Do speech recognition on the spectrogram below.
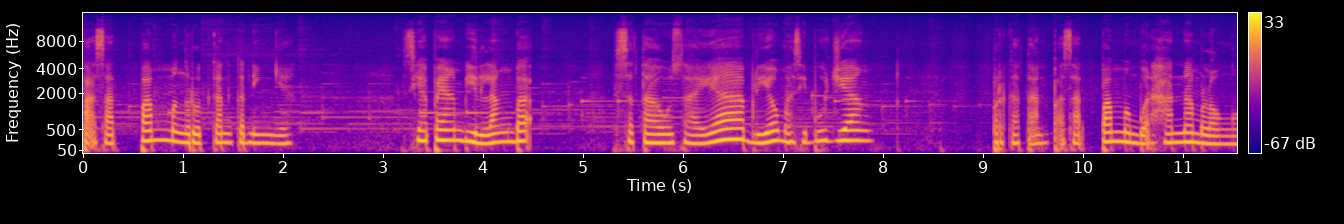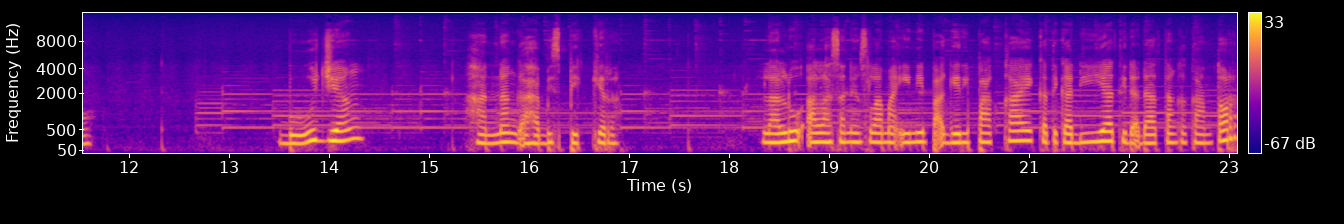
Pak Satpam mengerutkan keningnya. Siapa yang bilang, Mbak? Setahu saya beliau masih bujang. Perkataan Pak Satpam membuat Hana melongo. Bujang? Hana nggak habis pikir. Lalu alasan yang selama ini Pak Geri pakai ketika dia tidak datang ke kantor,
